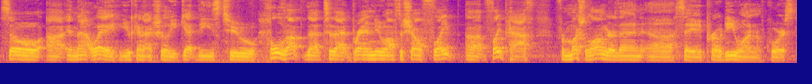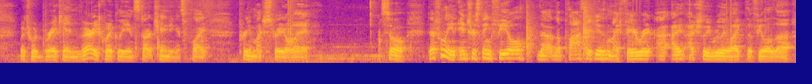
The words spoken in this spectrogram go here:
so uh, in that way you can actually get these to hold up that to that brand new off-the-shelf flight, uh, flight path for much longer than, uh, say, a Pro D one, of course, which would break in very quickly and start changing its flight pretty much straight away. So definitely an interesting feel. The the plastic isn't my favorite. I, I, actually really like the feel of the,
